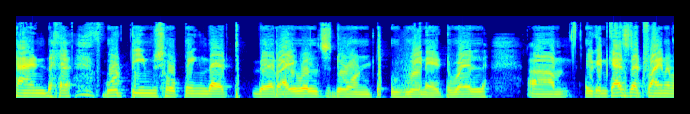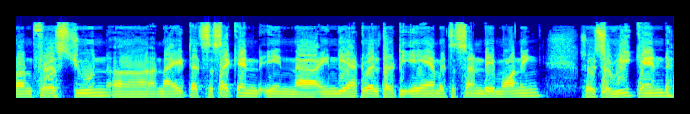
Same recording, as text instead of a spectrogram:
and uh, both teams hoping that their rivals don't win it. Well, um, you can catch that final on 1st June uh, night. That's the second in uh, India, 12:30 a.m. It's a Sunday morning, so it's a weekend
